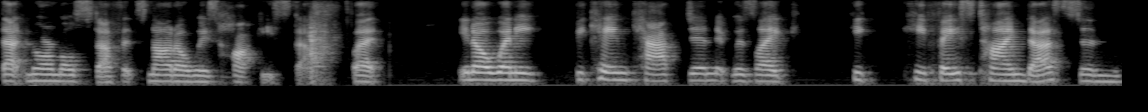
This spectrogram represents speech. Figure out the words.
that normal stuff. It's not always hockey stuff but you know when he became captain it was like he he facetimed us and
